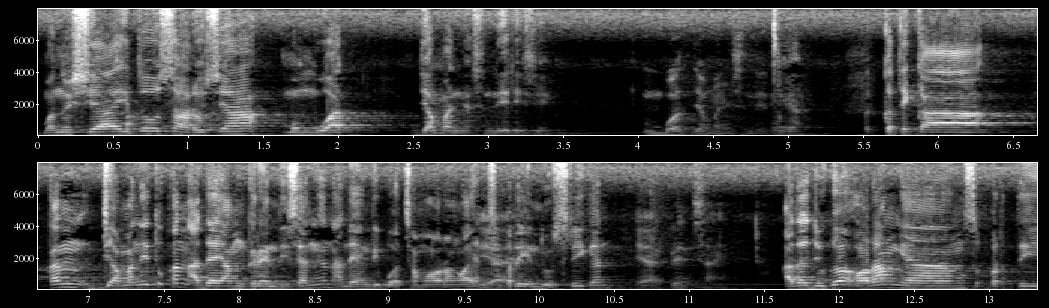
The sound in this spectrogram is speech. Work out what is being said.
manusia itu seharusnya membuat zamannya sendiri sih. Membuat zamannya sendiri. Ya. Ketika kan zaman itu kan ada yang grand design kan, ada yang dibuat sama orang lain Iya. seperti industri kan. Ya, grand sign. Ada juga orang yang seperti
